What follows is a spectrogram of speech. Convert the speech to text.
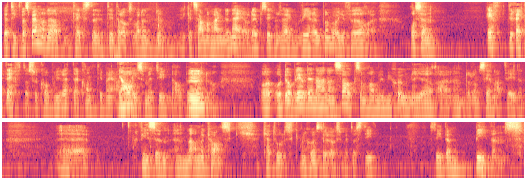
Jag tyckte det var spännande att texten, jag tittade också vad den, vilket sammanhang den är och det är precis som du säger, veropen var ju före. Och sen efter, direkt efter så kommer ju detta, kom till mig alla Ja. som är tyngda av Mm. bördor. Och, och då blev det en annan sak som har med mission att göra under de senare tiden. Eh, det finns en, en amerikansk katolsk missionsteolog som heter Steve, Stephen Bivens.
